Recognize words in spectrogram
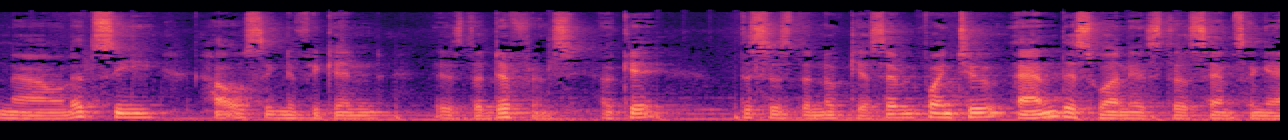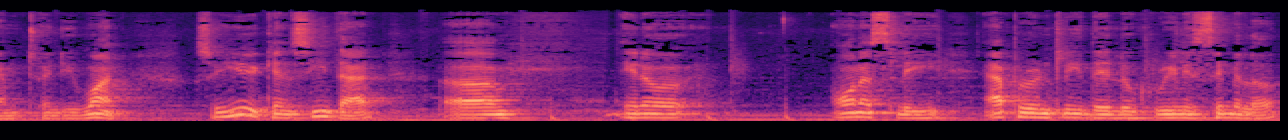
Now let's see how significant is the difference okay? This is the Nokia 7.2 and this one is the Samsung M21 so here you can see that um, you know honestly apparently they look really similar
